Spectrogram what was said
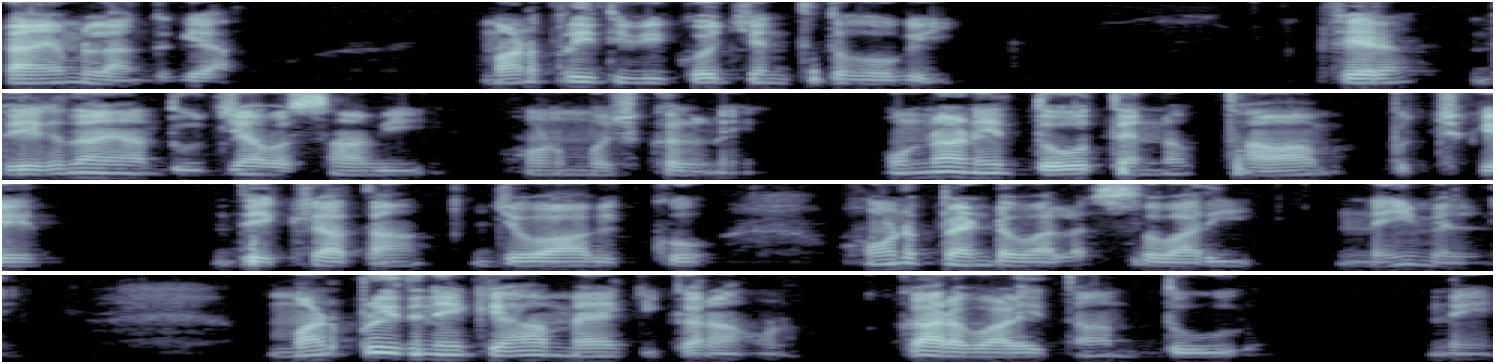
ਟਾਈਮ ਲੰਘ ਗਿਆ। ਮਨਪ੍ਰੀਤ ਵੀ ਕੁਝ ਚਿੰਤਤ ਹੋ ਗਈ। ਫਿਰ ਦੇਖਦਾ ਆ ਦੂਜੀਆਂ ਬੱਸਾਂ ਵੀ ਹੁਣ ਮੁਸ਼ਕਲ ਨੇ। ਉਹਨਾਂ ਨੇ ਦੋ ਤਿੰਨ ਥਾਂ ਪੁੱਛ ਕੇ ਦੇਖਿਆ ਤਾਂ ਜਵਾਬ ਇੱਕੋ, ਹੁਣ ਪਿੰਡ ਵੱਲ ਸਵਾਰੀ ਨਹੀਂ ਮਿਲਣੀ। ਮਨਪ੍ਰੀਤ ਨੇ ਕਿਹਾ, ਮੈਂ ਕੀ ਕਰਾਂ ਹੁਣ? ਘਰ ਵਾਲੇ ਤਾਂ ਦੂਰ ਨੇ।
